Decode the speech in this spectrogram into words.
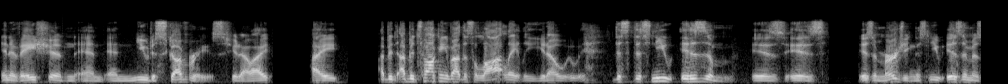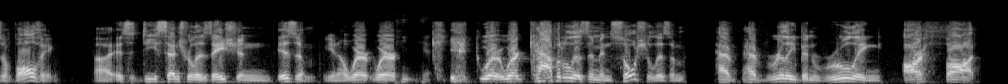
innovation and and new discoveries. You know, I I I've been I've been talking about this a lot lately. You know, this this new ism is is is emerging. This new ism is evolving. Uh, it's decentralization ism. You know, where where, yeah. where where capitalism and socialism have have really been ruling our thought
